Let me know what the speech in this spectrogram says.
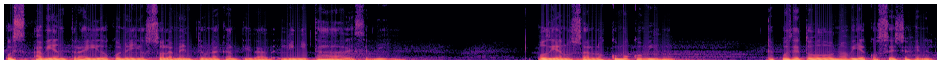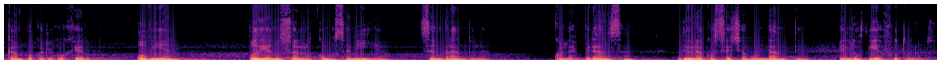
pues habían traído con ellos solamente una cantidad limitada de semillas. ¿Podían usarlos como comida? Después de todo, no había cosechas en el campo que recoger, o bien podían usarlos como semilla, sembrándola, con la esperanza de una cosecha abundante en los días futuros.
